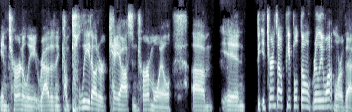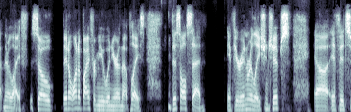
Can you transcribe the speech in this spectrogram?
internally rather than complete utter chaos and turmoil. Um, and it turns out people don't really want more of that in their life. So they don't want to buy from you when you're in that place. This all said, if you're in relationships, uh, if it's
